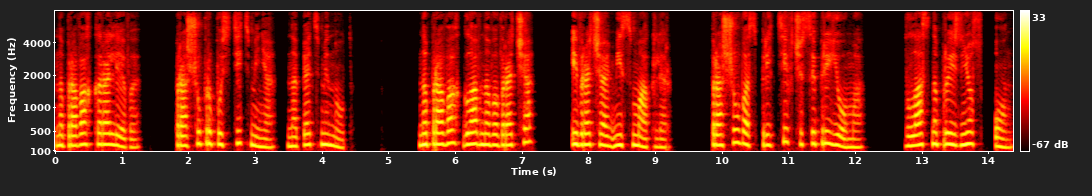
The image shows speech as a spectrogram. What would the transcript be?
на правах королевы. Прошу пропустить меня на пять минут. На правах главного врача и врача мисс Маклер «Прошу вас прийти в часы приема», — властно произнес он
